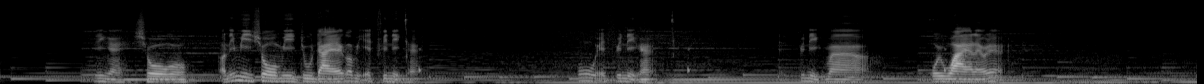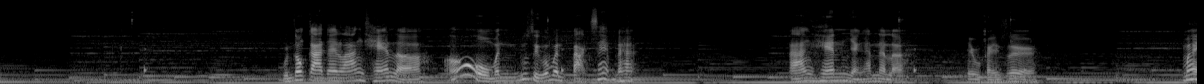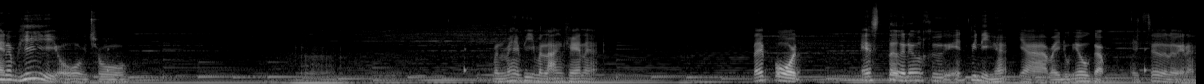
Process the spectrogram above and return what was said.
นี่ไงโชว์ ตอนนี้มีโชว์มีจูไดแล้วก็มีเอ็ดฟินิกฮะโอ้เอ็ดฟินิกฮะเอ็ดฟินิกมาโวยวายอะไรวะเนี่ย คุณต้องการจะล้างแค้นเหรอโอ้มันรู้สึกว่ามันปากแซบนะฮะ ล้างแค้นอย่างนั้นน่ะเหรอเฮลไคเซอร์ ไม่นะพี่ โอ้โชว์ มันไม่ให้พี่มาล้างแค้นอะได้โปรด เอสเตอร์นี่ก็คือเอสฟินิกฮะ อย่าไปดูเอลกับเอสเตอร์เลยนะ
